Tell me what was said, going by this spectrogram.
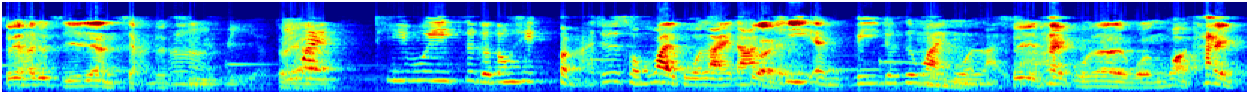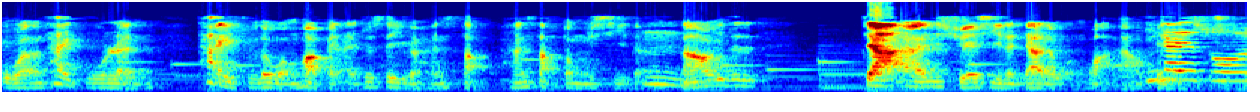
所以他就直接这样讲，就嗯 TV 啊。对啊。因为 TV 这个东西本来就是从外国来的、啊、对，TMV 就是外国来的啊、嗯所以泰国的文化，泰国泰国人，泰族的文化本来就是一个很少很少东西的，嗯然后一直加呃学习人家的文化，然后应该是说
